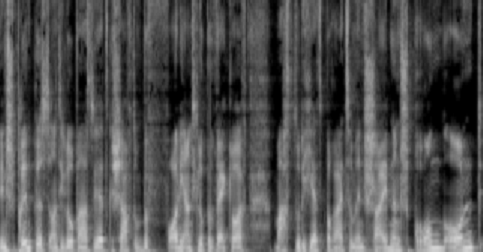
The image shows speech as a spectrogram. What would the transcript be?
den Sprint bis zur Antilope hast du jetzt geschafft und bevor die Antilope wegläuft, machst du dich jetzt bereit zum entscheidenden Sprung und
